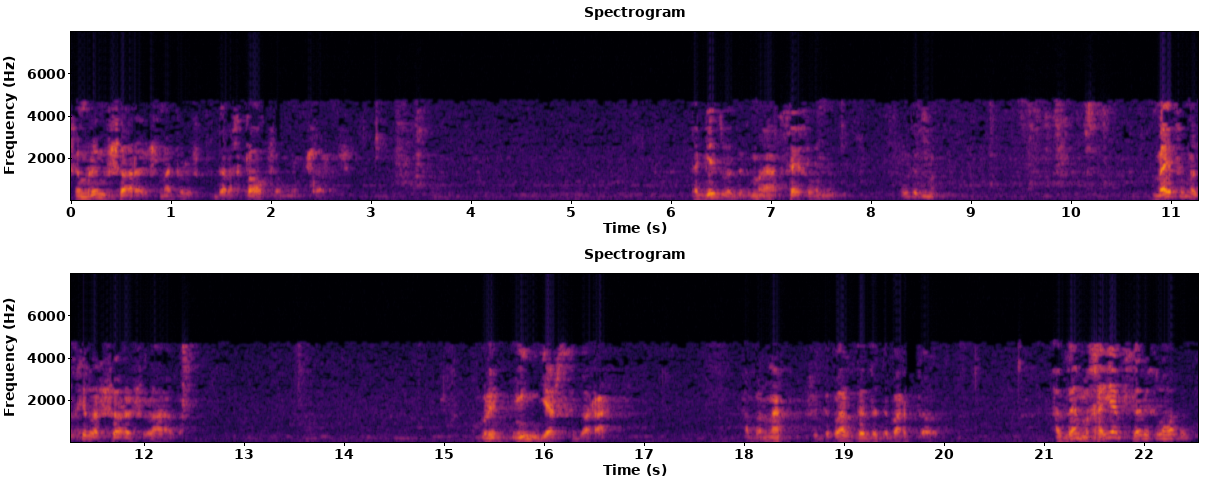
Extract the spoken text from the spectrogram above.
כשאומרים שורש, מה פירוש בדרך כלל כשאומרים שורש? תגיד לדוגמה, שכל לדוגמה. מאיפה מתחיל השורש של האהבה? אומרים, אם יש סברה, הבנה, שדבר טוב דבר טוב, אז זה מחייב שצריך להודות.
